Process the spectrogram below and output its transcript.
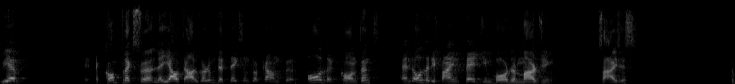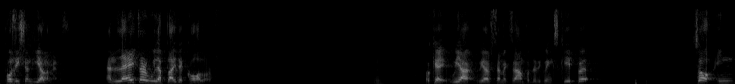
we have a, complex uh, layout algorithm that takes into account uh, all the content and all the defined padding, border, margin sizes to position the elements. And later we'll apply the colors. Hmm? Okay, we, are, we have some examples that we can skip. So in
